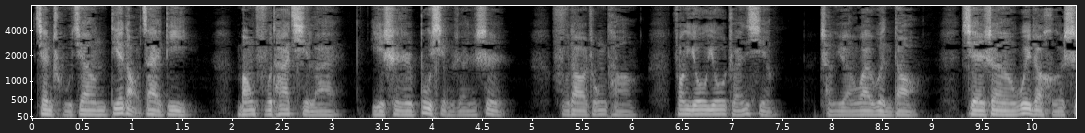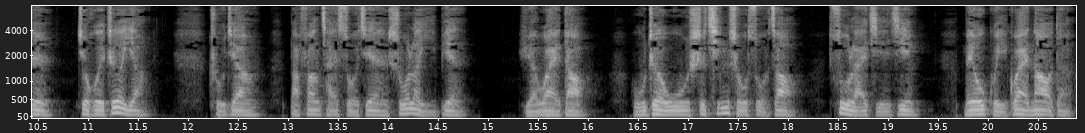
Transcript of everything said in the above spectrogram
见楚江跌倒在地，忙扶他起来，已是不省人事。扶到中堂，方悠悠转醒。程员外问道：“先生为着何事就会这样？”楚江把方才所见说了一遍。员外道。吾这屋是亲手所造，素来洁净，没有鬼怪闹的。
